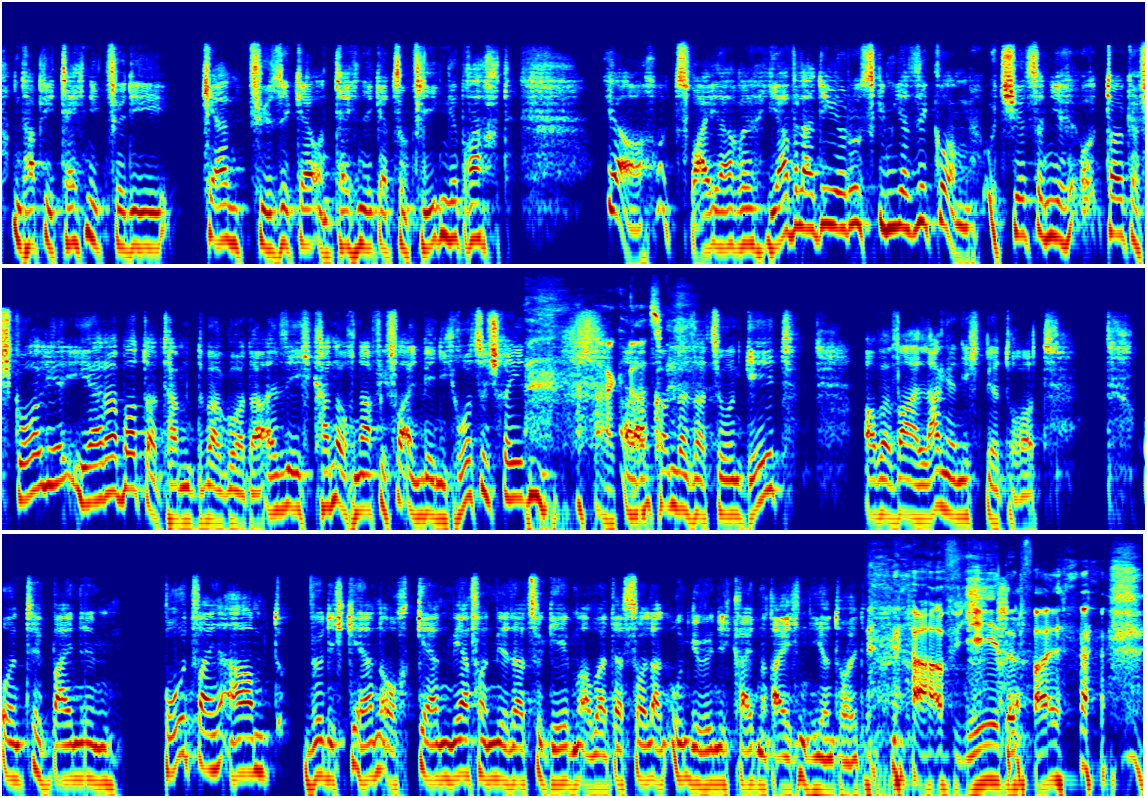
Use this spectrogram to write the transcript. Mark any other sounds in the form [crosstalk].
und habe die Technik für die Kernphysiker und Techniker zum Fliegen gebracht. Ja, zwei Jahre. Ja владею русским языком. Учился не только в школе, я работал там два года. Also ich kann auch nach wie vor ein wenig Russisch reden. [laughs] äh, Konversation geht, aber war lange nicht mehr dort. Und bei einem Rotweinabend würde ich gern auch gern mehr von mir dazu geben, aber das soll an Ungewöhnlichkeiten reichen hier und heute. [laughs] Ja, auf jeden [laughs] Fall.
